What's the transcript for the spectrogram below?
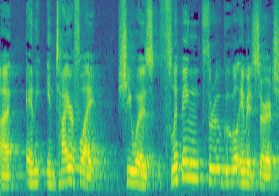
Uh, and the entire flight, she was flipping through Google image search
